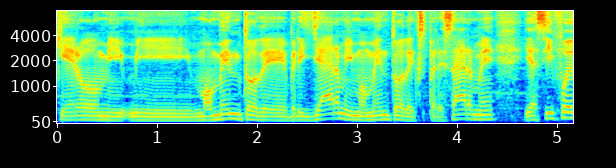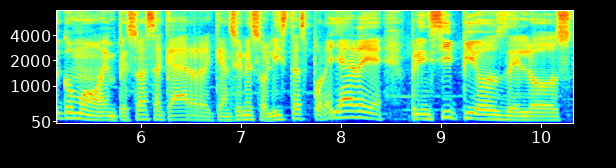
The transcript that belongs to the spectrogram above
quiero mi, mi momento de brillar, mi momento de expresarme. Y así fue como empezó a sacar canciones solistas por allá de principios de los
